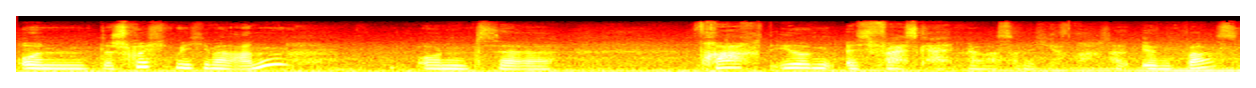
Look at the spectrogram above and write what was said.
und da spricht mich jemand an und äh, fragt irgend, ich weiß gar nicht mehr, was er mich gefragt hat, irgendwas.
